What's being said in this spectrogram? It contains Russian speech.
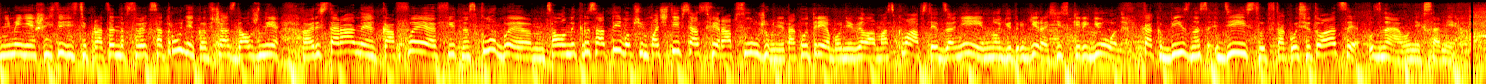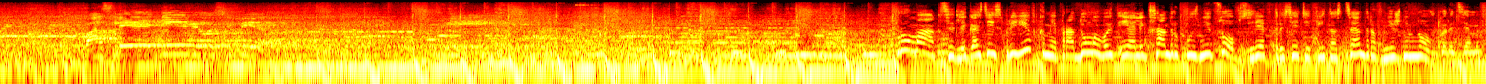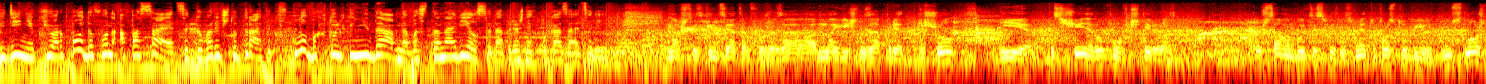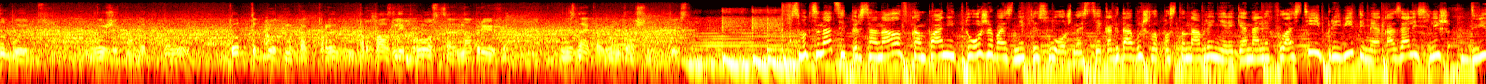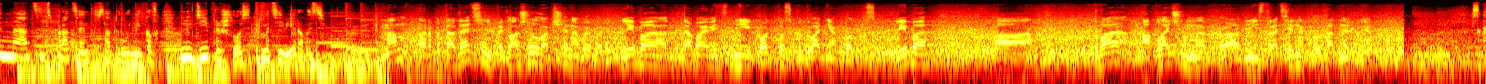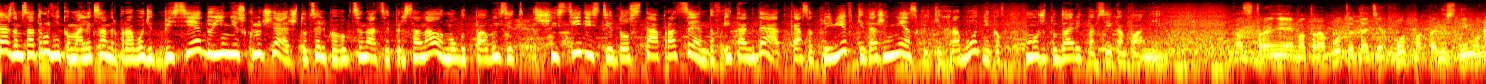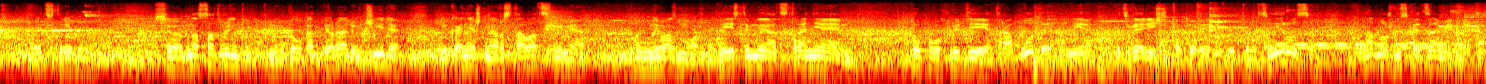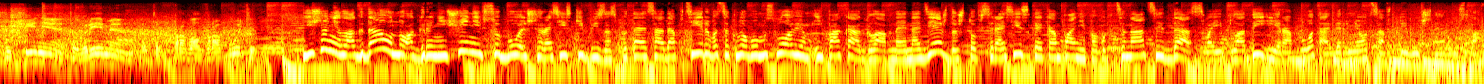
не менее 60% своих сотрудников сейчас должны э, рестораны, кафе, фитнес-клубы, салоны красоты. В общем, почти вся сфера обслуживания. Такое требование ввела Москва, а вслед за ней и многие другие российские регионы. Как бизнес действует в такой ситуации, узнаем у них самих. Последний Промо-акции для гостей с прививками продумывает и Александр Кузнецов, директор сети фитнес-центров в Нижнем Новгороде. Введение QR-кодов он опасается. Говорит, что трафик в клубах только недавно восстановился до прежних показателей. В наш сеть кинотеатров уже за аналогичный запрет пришел, и посещение рухнуло в 4 раза. То же самое будет и с фитнесом. Меня это просто убьют. Ну, сложно будет выжить нам это. Тот-то год мы как про- проползли просто на брюхе. Не знаю, как будем дальше действовать. С вакцинацией персонала в компании тоже возникли сложности. Когда вышло постановление региональных властей, привитыми оказались лишь 12% сотрудников. Людей пришлось мотивировать. Нам работодатель предложил вообще на выбор. Либо добавить дней к отпуску, два дня к отпуску, либо а, два оплачиваемых административных выходных дня. С каждым сотрудником Александр проводит беседу и не исключает, что цель по вакцинации персонала могут повысить с 60 до 100%. И тогда отказ от прививки даже нескольких работников может ударить по всей компании. Отстраняем от работы до тех пор, пока не снимут эти требования. Все, нас сотрудники мы долго отбирали, учили, и, конечно, расставаться с ними ну, невозможно. Если мы отстраняем топовых людей от работы, они категорически, которые не будут вакцинироваться, нам нужно искать замену. Это обучение, это время, это провал в работе. Еще не локдаун, но ограничений все больше. Российский бизнес пытается адаптироваться к новым условиям. И пока главная надежда, что всероссийская кампания по вакцинации даст свои плоды и работа вернется в привычное русло.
